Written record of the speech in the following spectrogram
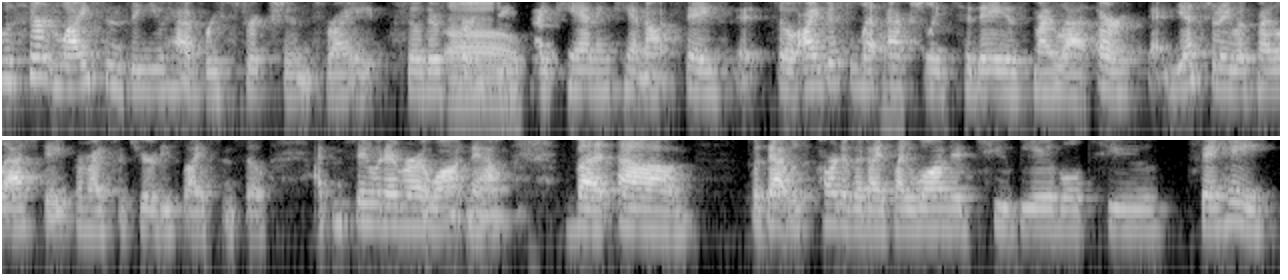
with certain licensing you have restrictions right? So there's certain things oh. i can and cannot say. So i just let oh. actually today is my last or yesterday was my last day for my securities license so i can say whatever i want now. But um but that was part of it as i wanted to be able to say hey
